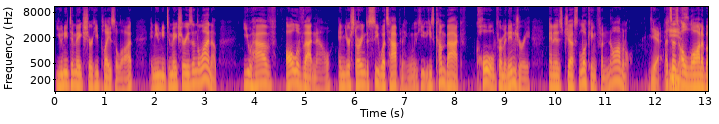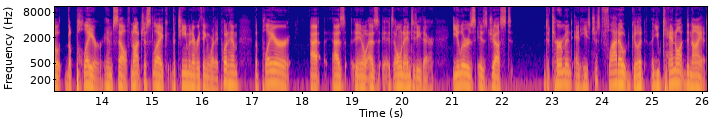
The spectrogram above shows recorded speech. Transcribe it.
You need to make sure he plays a lot, and you need to make sure he's in the lineup. You have all of that now, and you're starting to see what's happening. He, he's come back cold from an injury and is just looking phenomenal. yeah. That says a lot about the player himself, not just like the team and everything where they put him. The player, as you know, as its own entity. There, Ehlers is just determined, and he's just flat out good. You cannot deny it.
